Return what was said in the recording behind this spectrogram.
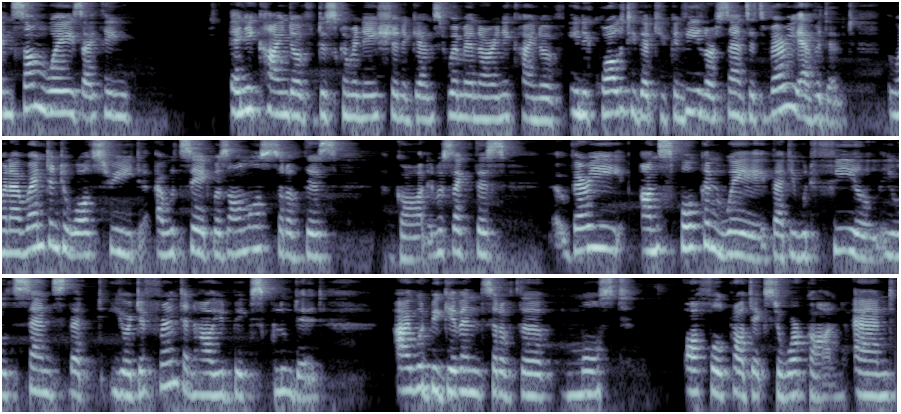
in some ways, I think any kind of discrimination against women or any kind of inequality that you can feel or sense, it's very evident. When I went into Wall Street, I would say it was almost sort of this God, it was like this very unspoken way that you would feel, you would sense that you're different and how you'd be excluded. I would be given sort of the most awful projects to work on. And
